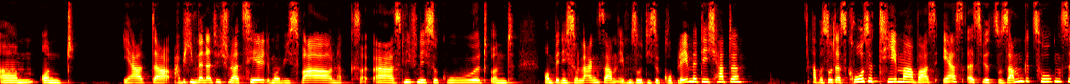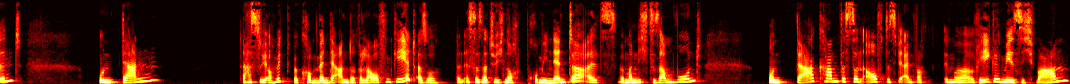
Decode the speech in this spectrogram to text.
Ähm, und ja, da habe ich ihm dann natürlich schon erzählt, immer wie es war und habe gesagt, ah, es lief nicht so gut und warum bin ich so langsam, eben so diese Probleme, die ich hatte. Aber so das große Thema war es erst, als wir zusammengezogen sind und dann hast du ja auch mitbekommen, wenn der andere laufen geht, also dann ist das natürlich noch prominenter, als wenn man nicht zusammen wohnt. Und da kam das dann auf, dass wir einfach immer regelmäßig waren.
